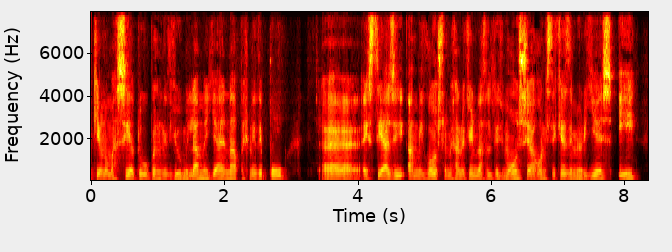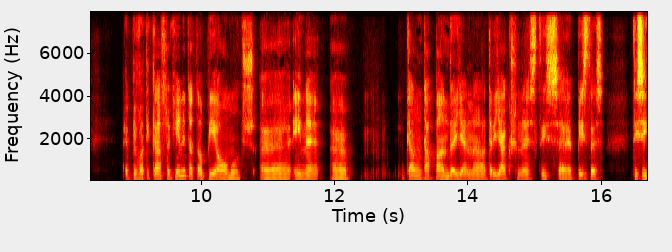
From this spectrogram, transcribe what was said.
και η ονομασία του παιχνιδιού μιλάμε για ένα παιχνίδι που ε, εστιάζει αμυγός στο μηχανοκίνητο αθλητισμό, σε αγωνιστικές δημιουργίες ή επιβατικά αυτοκίνητα τα οποία όμως ε, είναι, ε, κάνουν τα πάντα για να ταιριάξουν στις ε, πίστες, τις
